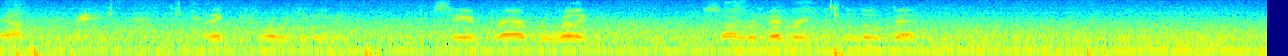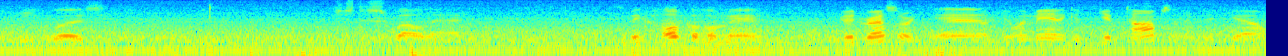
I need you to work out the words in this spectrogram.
Well, I think before we can even say a prayer for Willie, we sort of remember him just a little bit. He was just a swell lad. Big hulk of a man. Good wrestler. Yeah. The only man that could give Thompson a good go.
